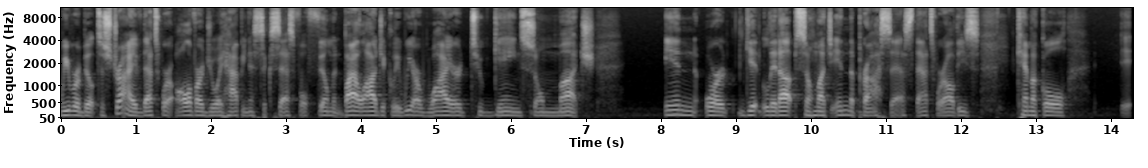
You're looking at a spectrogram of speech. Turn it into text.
we were built to strive. That's where all of our joy, happiness, success, fulfillment, biologically, we are wired to gain so much in or get lit up so much in the process. That's where all these chemical eh,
